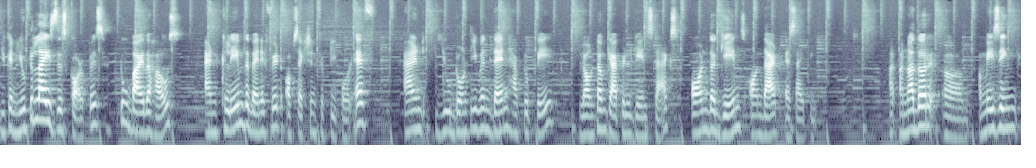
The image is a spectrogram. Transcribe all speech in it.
You can utilize this corpus to buy the house and claim the benefit of section 54F and you don't even then have to pay long-term capital gains tax on the gains on that SIP. Another uh, amazing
